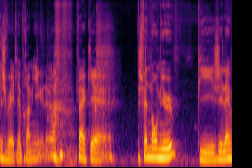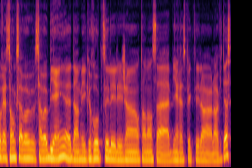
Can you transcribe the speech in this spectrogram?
je veux être le premier. Là. fait que je fais de mon mieux, puis j'ai l'impression que ça va, ça va bien. Dans mes groupes, les, les gens ont tendance à bien respecter leur, leur vitesse.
